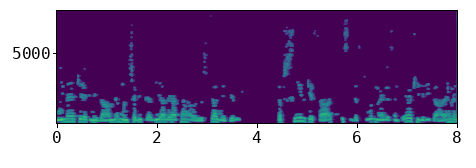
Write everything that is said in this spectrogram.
بیمے کے ایک نظام میں منسلک کر دیا گیا تھا اور اس کا ذکر تفصیل کے ساتھ اس دستور میں سن ایک ہجری کا ہے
